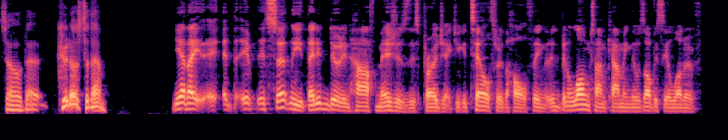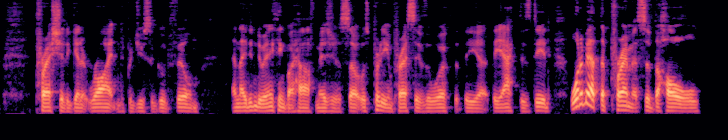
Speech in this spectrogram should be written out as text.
So that kudos to them. Yeah, they it, it, it, certainly they didn't do it in half measures. This project, you could tell through the whole thing. That it had been a long time coming. There was obviously a lot of pressure to get it right and to produce a good film, and they didn't do anything by half measures. So it was pretty impressive the work that the uh, the actors did. What about the premise of the whole?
